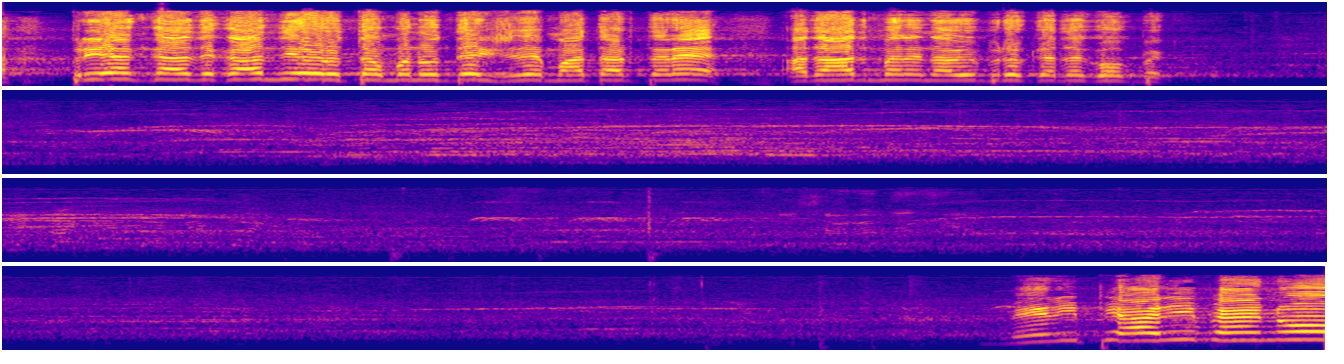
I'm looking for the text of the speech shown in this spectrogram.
ಪ್ರಿಯಾಂಕಾ ಗಾಂಧಿ ಅವರು ತಮ್ಮನ್ನು ಉದ್ದೇಶಿಸಿ ಮಾತಾಡ್ತಾರೆ. ಅದಾದ್ಮೇಲೆ ನಾವಿಬ್ರು ಗದಗ ಹೋಗ್ಬೇಕು. मेरी प्यारी बहनों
